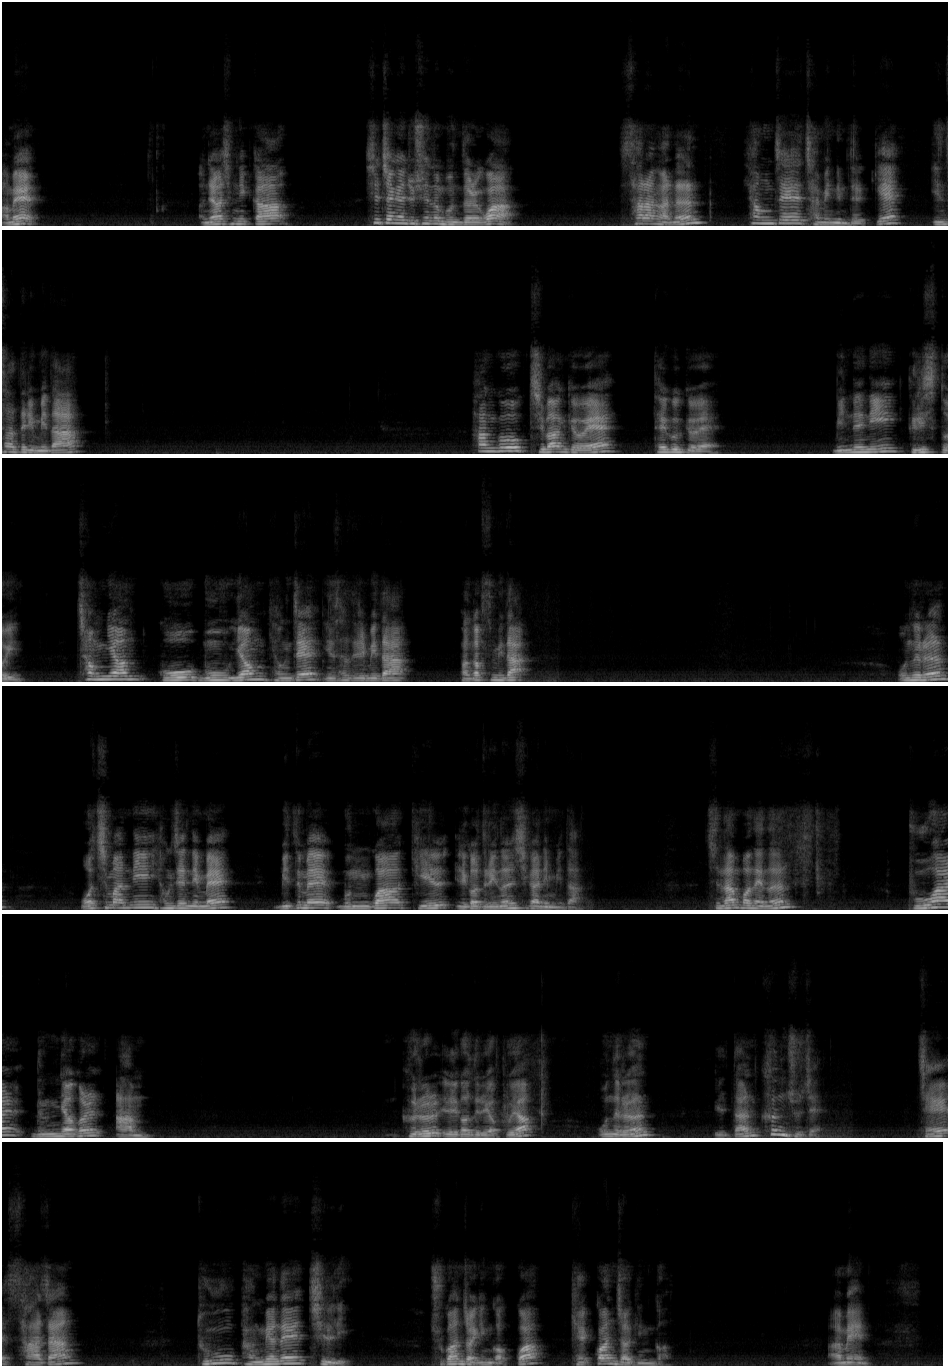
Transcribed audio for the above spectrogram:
아멘. 안녕하십니까. 시청해주시는 분들과 사랑하는 형제 자매님들께 인사드립니다. 한국 지방교회 대구교회 믿는 이 그리스도인 청년 고무영 형제 인사드립니다. 반갑습니다. 오늘은 워치만니 형제님의 믿음의 문과 길 읽어드리는 시간입니다. 지난번에는 부활 능력을 암 글을 읽어드렸고요. 오늘은 일단 큰 주제 제 4장 두 방면의 진리 주관적인 것과 객관적인 것 아멘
